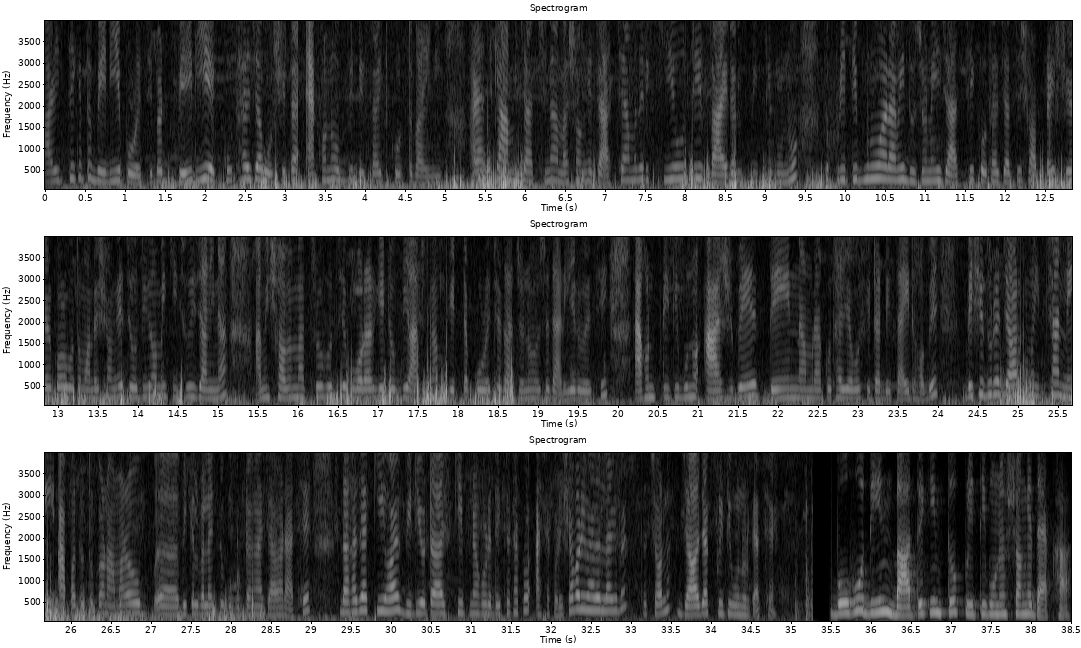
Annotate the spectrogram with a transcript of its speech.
বাড়ির থেকে তো বেরিয়ে পড়েছি বাট বেরিয়ে কোথায় যাব সেটা এখনও অবধি ডিসাইড করতে পারিনি। আর আজকে আমি যাচ্ছি না, আমার সঙ্গে যাচ্ছে আমাদের কিউটি ভাইরাল বুনু। তো প্রীতি, বুনু আর আমি দুজনেই যাচ্ছি, কোথায় যাচ্ছি সবটাই শেয়ার করব তোমাদের সঙ্গে। যদিও আমি কিছুই জানি না, আমি সবেমাত্র হচ্ছে বড়ার গেট অবধি আসলাম গেটটা পড়েছে, তার জন্য হচ্ছে দাঁড়িয়ে রয়েছি। এখন প্রীতি, বুনু আসবে দেন আমরা কোথায় যাব সেটা ডিসাইড হবে। বেশি দূরে যাওয়ার কোনো ইচ্ছা নেই, আপাতত, কারণ আমারও বিকেলবেলা একটু গোবরডাঙ্গা যাওয়ার আছে। দেখা যাক কি হয়, ভিডিওটা স্কিপ না করে দেখতে থাকো। আশা করি সবারই ভালো লাগবে। তো চলো, যাওয়া যাক প্রীতি, বুনুর কাছে। বহুদিন বাদে কিন্তু প্রীতিবুনের সঙ্গে দেখা।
